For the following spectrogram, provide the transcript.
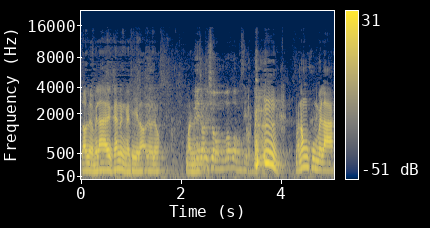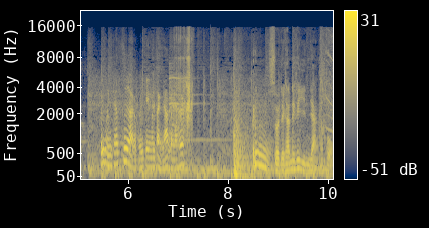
เราเหลือเวลาแค่หนึ่งนาทีแล้วเร็วๆ มันไม่ต้องชมว่าผมเสียงดีมันต้องคุมเวลา เฮ้ยมันแค่เสื้อกับกางเกงมันแต่งยากจังวะเฮ้ย สวัสดีครับ นี่คือยินอย่างครับผม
